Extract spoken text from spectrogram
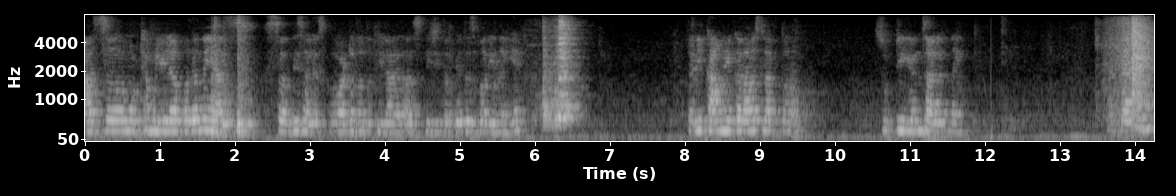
आज मोठ्या मुलीला बरं नाही आज सर्दी झाल्यास वाटत होतं तिला आज तिची तब्येतच बरी नाही आहे तरी काम हे करावंच लागतं. सुट्टी घेऊन चालत नाही. आणि त्यातून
